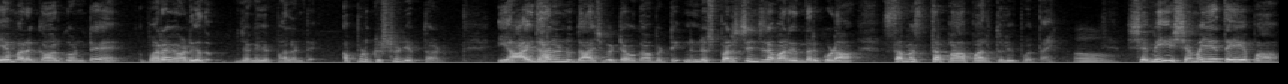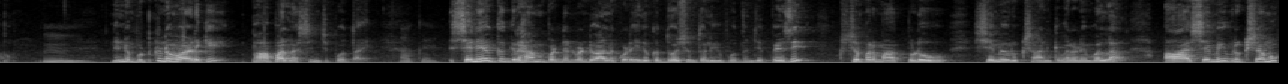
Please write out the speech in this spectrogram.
ఏం వరం కావాలనుకుంటే వరం అడగదు నిజంగా చెప్పాలంటే. అప్పుడు కృష్ణుడు చెప్తాడు ఈ ఆయుధాలను దాచిపెట్టావు కాబట్టి నిన్ను స్పర్శించిన వారందరూ కూడా సమస్త పాపాలు తొలగిపోతాయి. శమీ శమయతే పాపం. నిన్ను పుట్టుకున్న వాడికి పాపాలు నశించిపోతాయి. శని యొక్క గ్రహం పడినటువంటి వాళ్ళకు కూడా ఇది ఒక దోషం తొలగిపోతుందని చెప్పేసి కృష్ణ పరమాత్ముడు శమి వృక్షానికి వెళ్ళడం వల్ల ఆ శమి వృక్షము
